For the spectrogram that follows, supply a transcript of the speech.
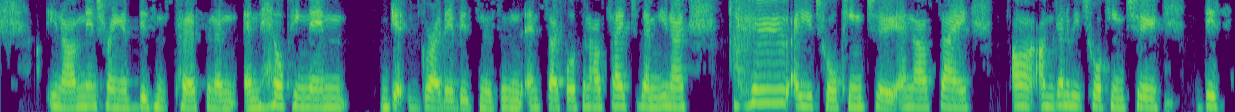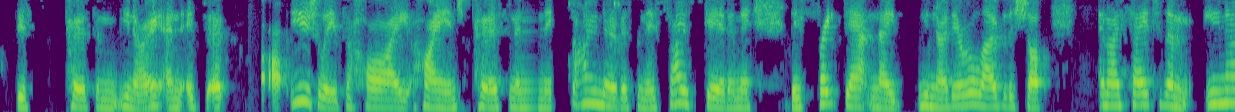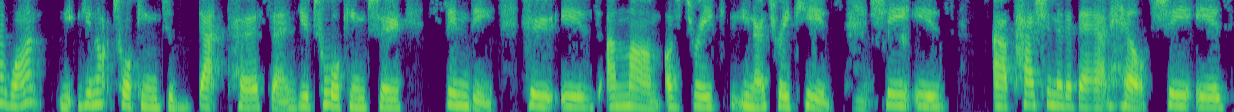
you know i'm mentoring a business person and, and helping them get grow their business and, and so forth. And i'll say to them you know who are you talking to? And they'll say oh, I'm going to be talking to this this person, you know, and it's a, usually it's a high high end person and they're so nervous and they're so scared and they they're freaked out and they you know they're all over the shop and I say to them, you know what? You're not talking to that person. You're talking to Cindy, who is a mum of three, you know, three kids. Yeah. She is uh, passionate about health. She is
